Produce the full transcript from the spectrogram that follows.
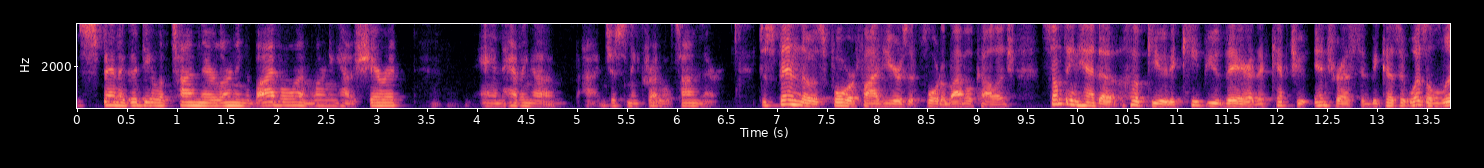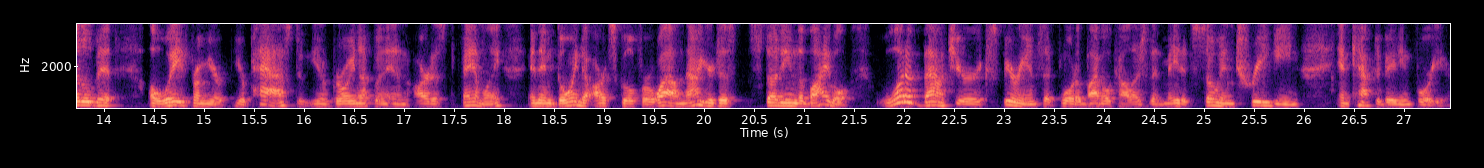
spent a good deal of time there learning the Bible and learning how to share it and having a uh, just an incredible time there. To spend those four or five years at Florida Bible College, something had to hook you to keep you there that kept you interested because it was a little bit away from your your past, you know, growing up in an artist family and then going to art school for a while. Now you're just studying the Bible. What about your experience at Florida Bible College that made it so intriguing and captivating for you?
